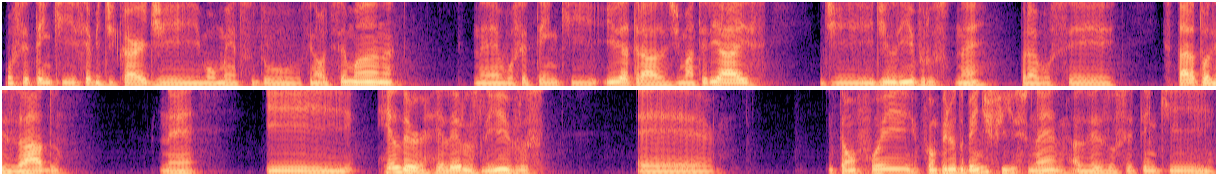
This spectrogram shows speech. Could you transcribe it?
você tem que se abdicar de momentos do final de semana, né? Você tem que ir atrás de materiais, de, de livros, né? Para você estar atualizado, né? E reler, reler os livros. É... Então foi, foi um período bem difícil, né? Às vezes você tem que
